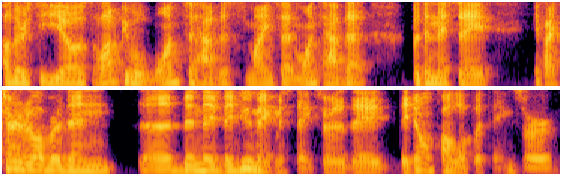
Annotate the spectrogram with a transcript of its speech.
other CEOs, a lot of people want to have this mindset, want to have that, but then they say if I turn it over, then uh, then they, they do make mistakes or they they don't follow up with things or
